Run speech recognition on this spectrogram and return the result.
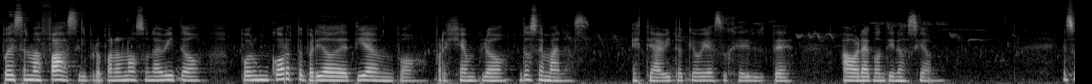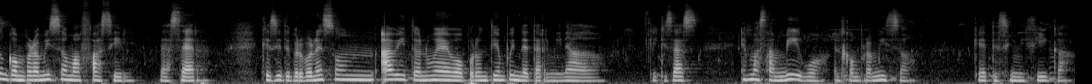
Puede ser más fácil proponernos un hábito por un corto periodo de tiempo, por ejemplo, dos semanas, este hábito que voy a sugerirte ahora a continuación. Es un compromiso más fácil de hacer que si te propones un hábito nuevo por un tiempo indeterminado, que quizás es más ambiguo el compromiso que te significa.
